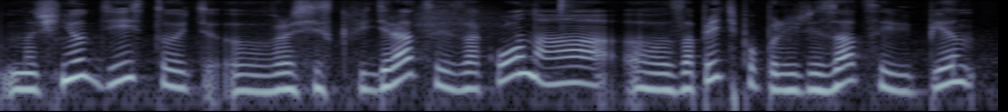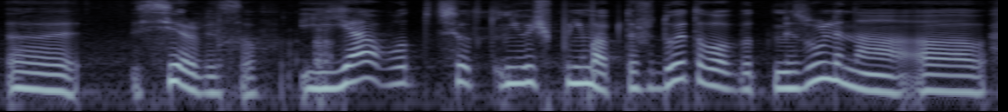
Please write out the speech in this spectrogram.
начнет действовать в Российской Федерации закон о э, запрете популяризации VPN сервисов. И а. я вот все-таки не очень понимаю, потому что до этого вот Мизулина э,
